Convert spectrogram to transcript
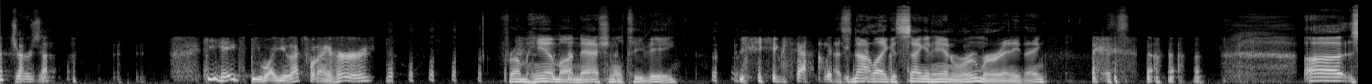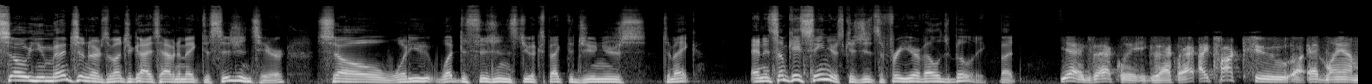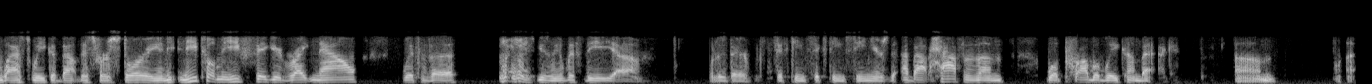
jersey. he hates BYU. That's what I heard. From him on national TV. exactly. That's not like a secondhand rumor or anything. Uh, so you mentioned there's a bunch of guys having to make decisions here. So what do you what decisions do you expect the juniors to make? And in some cases, seniors because it's a free year of eligibility. But yeah, exactly, exactly. I, I talked to uh, Ed Lamb last week about this first story, and and he told me he figured right now with the excuse me with the uh, what is there, 15, 16 seniors, about half of them will probably come back. Um,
